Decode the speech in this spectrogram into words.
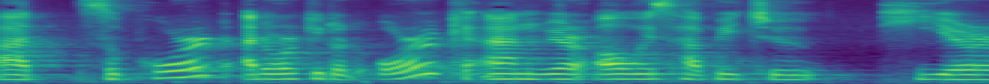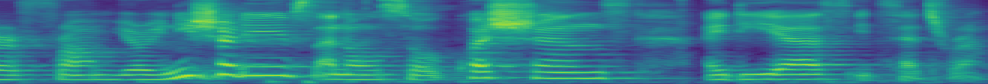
at support at orcid.org and we are always happy to hear from your initiatives and also questions, ideas, etc.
